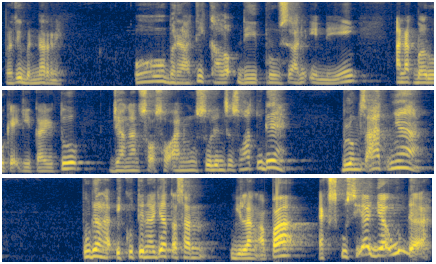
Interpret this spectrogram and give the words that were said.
Berarti benar nih. Oh, berarti kalau di perusahaan ini anak baru kayak kita itu jangan sok-sokan ngusulin sesuatu deh. Belum saatnya. Udahlah, ikutin aja atasan bilang apa, eksekusi aja udah.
